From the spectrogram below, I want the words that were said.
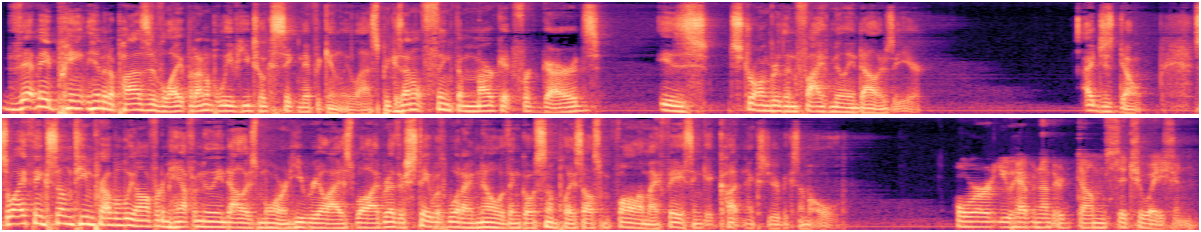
That may paint him in a positive light, but I don't believe he took significantly less because I don't think the market for guards is stronger than $5 million a year. I just don't. So I think some team probably offered him half a million dollars more, and he realized, well, I'd rather stay with what I know than go someplace else and fall on my face and get cut next year because I'm old. Or you have another dumb situation.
